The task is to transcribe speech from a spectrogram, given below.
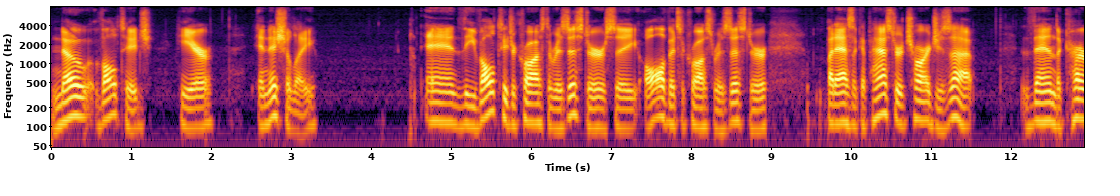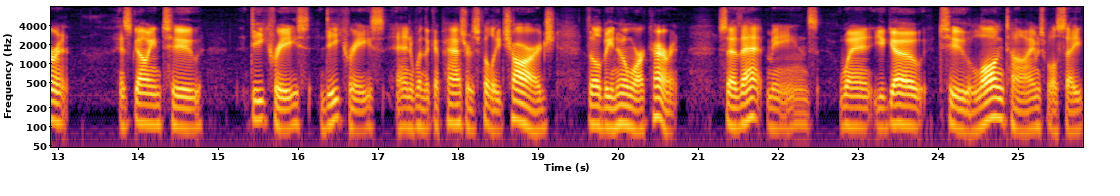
no voltage here initially. And the voltage across the resistor, see, all of it's across the resistor, but as the capacitor charges up, then the current is going to decrease, decrease, and when the capacitor is fully charged, there'll be no more current. So that means when you go to long times, we'll say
